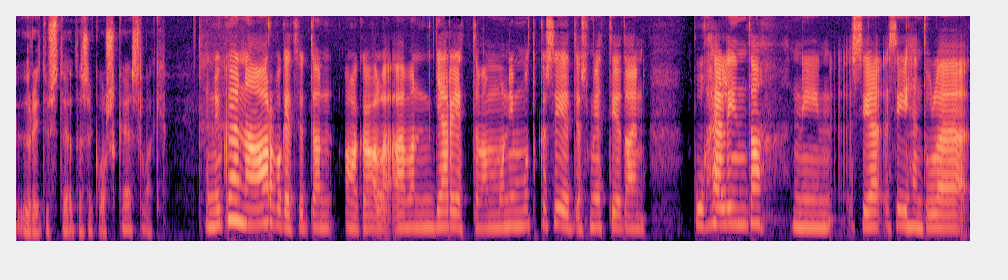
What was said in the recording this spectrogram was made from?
yritystä, jota se koskee se laki. Ja nykyään nämä arvoketjut on, alkaa olla aivan järjettömän monimutkaisia. Että jos miettii jotain puhelinta, niin siihen tulee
